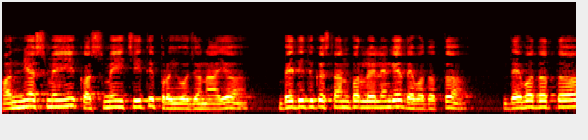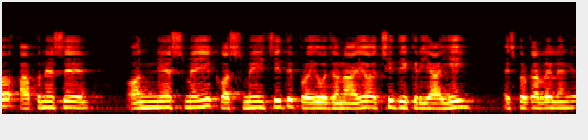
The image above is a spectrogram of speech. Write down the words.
अन्यस्मयी कस्मयी चित प्रयोजनाय। वेदित के स्थान पर ले लेंगे देवदत्त। देवदत्त अपने से अन्यस्मयी कस्मयी चित प्रयोजनाय छिदी क्रिया यही इस प्रकार ले लेंगे।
